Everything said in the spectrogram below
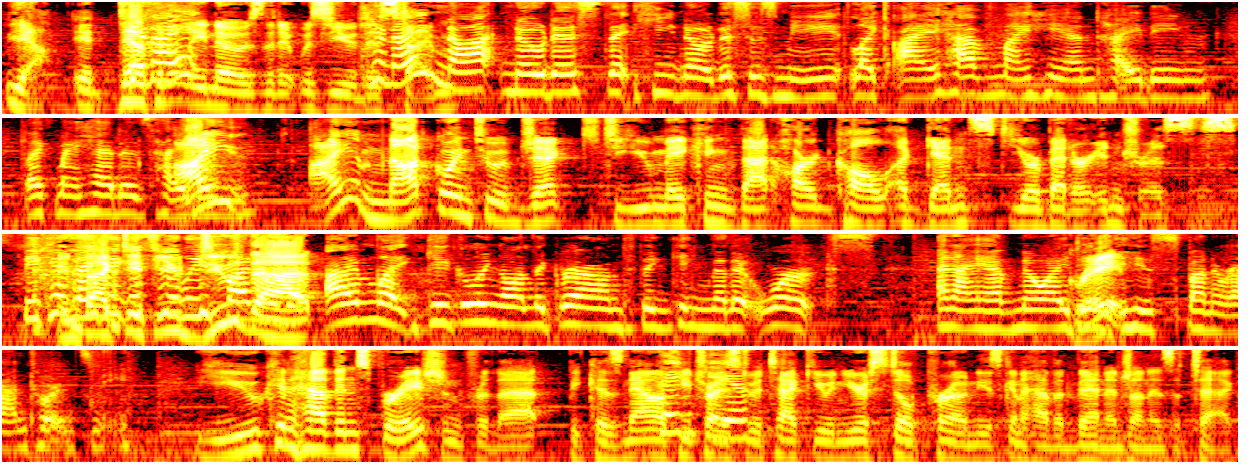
yeah, it definitely I- knows that it was you this Can I not notice that he notices me? Like I have my hand hiding, like my head is hiding. I I am not going to object to you making that hard call against your better interests. because in I fact, think if it's you really do funny that, I'm like giggling on the ground, thinking that it works, and I have no idea Great. that he's spun around towards me. you can have inspiration for that because now if he tries you. to attack you and you're still prone, he's going to have advantage on his attack.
